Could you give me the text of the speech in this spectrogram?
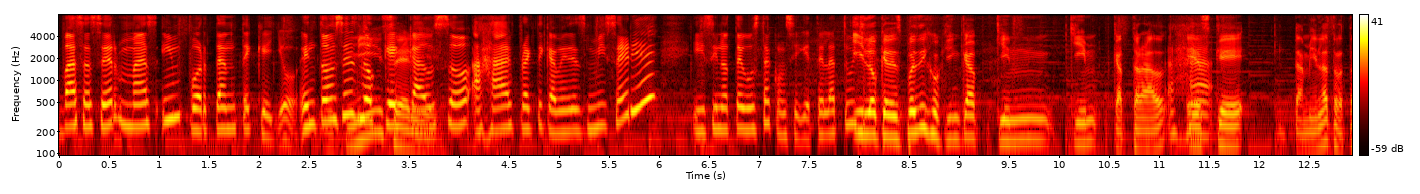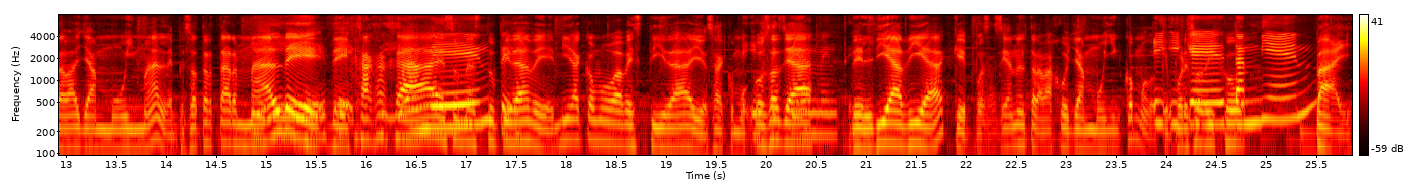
vas a ser más importante que yo. Entonces Es lo que serie. causó, ajá, prácticamente es mi serie y si no te gusta, consíguete la tuya. Y lo que después dijo Kim, Cap- Kim, Kim Cattrall es que también la trataba ya muy mal. La empezó a tratar mal de, de jajaja, es una estúpida, de mira cómo va vestida y o sea, como cosas ya del día a día que pues hacían el trabajo ya muy incómodo. y, que y por que eso dijo, también bye.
